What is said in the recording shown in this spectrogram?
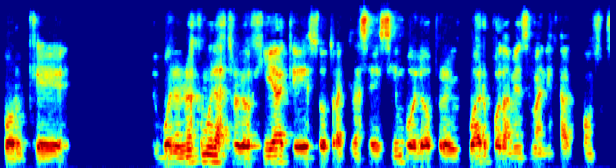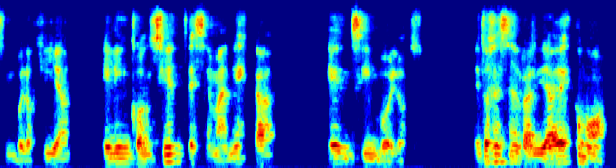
Porque bueno, no es como la astrología, que es otra clase de símbolo, pero el cuerpo también se maneja con su simbología, el inconsciente se maneja en símbolos. Entonces, en realidad es como,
